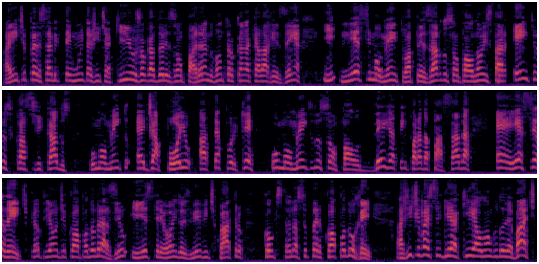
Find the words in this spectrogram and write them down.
a gente percebe que tem muita gente aqui, os jogadores vão parando, vão trocando aquela resenha e, nesse momento, apesar do São Paulo não estar entre os classificados, o momento é de apoio, até porque o momento do São Paulo, desde a temporada passada, é excelente. Campeão de Copa do Brasil e estreou em 2024 conquistando a Supercopa do Rei. A gente vai seguir aqui ao longo do debate.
